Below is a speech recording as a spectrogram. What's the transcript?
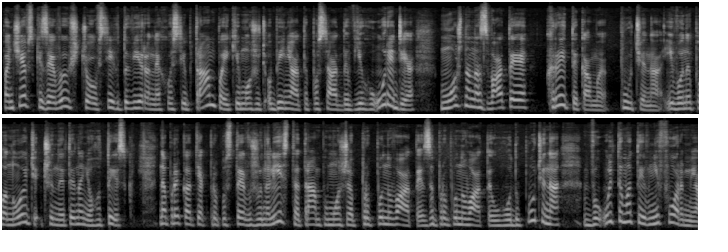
Панчевський заявив, що всіх довірених осіб Трампа, які можуть обійняти посади в його уряді, можна назвати критиками Путіна, і вони планують чинити на нього тиск. Наприклад, як припустив журналіст, Трамп може пропонувати запропонувати угоду Путіна в ультимативній формі.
